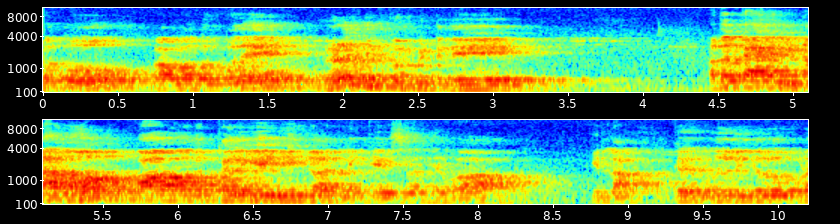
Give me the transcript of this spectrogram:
ಮತ್ತು ಆ ಒಂದು ಪೊದೆ ಬೆಳೆದು ನಿಂತ್ಕೊಂಡ್ಬಿಟ್ಟಿದೆ. ಅದಕ್ಕಾಗಿ ನಾವು ಆ ಒಂದು ಕಲ್ಲಿಗೆ ಲಿಂಗ ಅನ್ನಲಿಕ್ಕೆ ಸಾಧ್ಯವಾ? ಇಲ್ಲ. ಮೊದಲಿಂದಲೂ ಕೂಡ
